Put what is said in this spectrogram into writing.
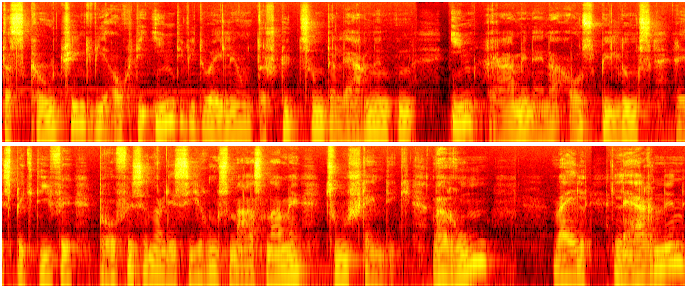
das Coaching wie auch die individuelle Unterstützung der Lernenden im Rahmen einer Ausbildungs- respektive Professionalisierungsmaßnahme zuständig. Warum? Weil Lernen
